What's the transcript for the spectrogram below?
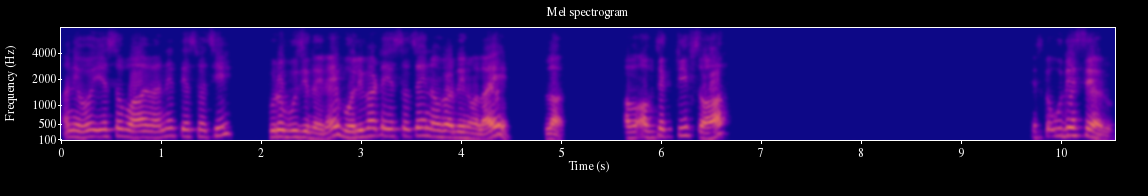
अनि हो यसो भयो भने त्यसपछि कुरो बुझिँदैन है। भोलिबाट यसो चाहिँ नगरिदिनु होला है। ल अब अब्जेक्टिभ्स अफ यसको उद्देश्यहरू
